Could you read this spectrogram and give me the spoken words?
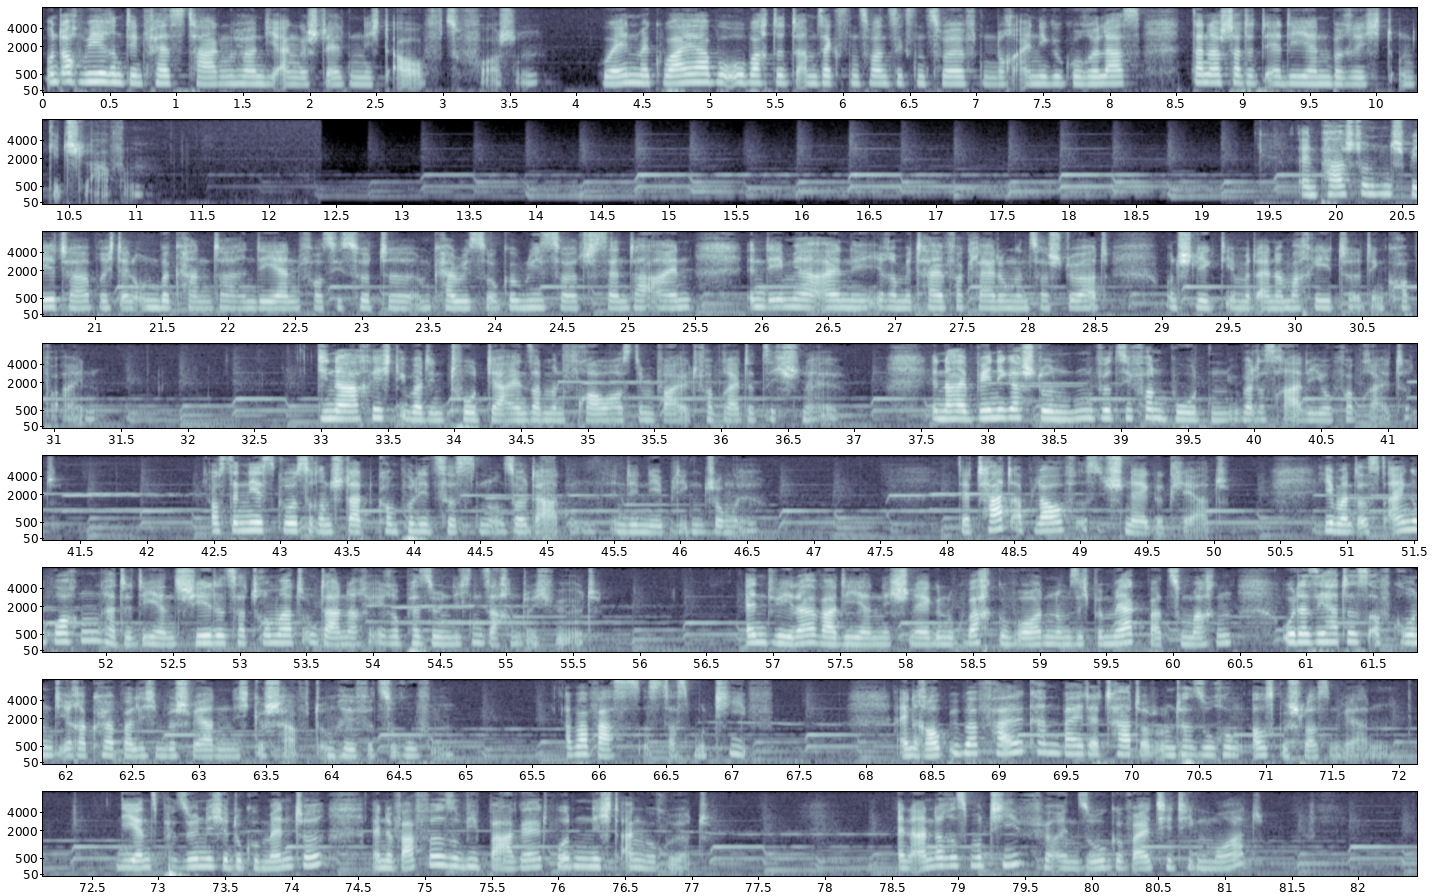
Und auch während den Festtagen hören die Angestellten nicht auf zu forschen. Wayne McGuire beobachtet am 26.12. noch einige Gorillas, dann erstattet er Diane Bericht und geht schlafen. Ein paar Stunden später bricht ein Unbekannter in Diane Fossys Hütte im Carisoke Research Center ein, indem er eine ihrer Metallverkleidungen zerstört und schlägt ihr mit einer Machete den Kopf ein. Die Nachricht über den Tod der einsamen Frau aus dem Wald verbreitet sich schnell. Innerhalb weniger Stunden wird sie von Booten über das Radio verbreitet. Aus der nächstgrößeren Stadt kommen Polizisten und Soldaten in den nebligen Dschungel. Der Tatablauf ist schnell geklärt. Jemand ist eingebrochen, hatte Dians Schädel zertrümmert und danach ihre persönlichen Sachen durchwühlt. Entweder war Diane nicht schnell genug wach geworden, um sich bemerkbar zu machen, oder sie hatte es aufgrund ihrer körperlichen Beschwerden nicht geschafft, um Hilfe zu rufen. Aber was ist das Motiv? Ein Raubüberfall kann bei der Tatortuntersuchung ausgeschlossen werden. Dianes persönliche Dokumente, eine Waffe sowie Bargeld wurden nicht angerührt. Ein anderes Motiv für einen so gewalttätigen Mord?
